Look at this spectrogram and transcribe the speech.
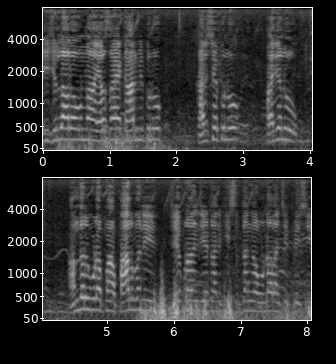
ఈ జిల్లాలో ఉన్న వ్యవసాయ కార్మికులు కర్షకులు ప్రజలు అందరూ కూడా పాల్గొని జయప్రదం చేయడానికి సిద్ధంగా ఉండాలని చెప్పేసి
